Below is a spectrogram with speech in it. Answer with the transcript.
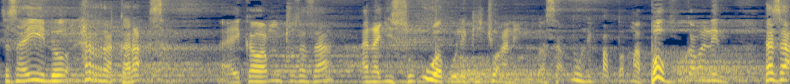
sasa hii ndo haraka rasa ikawa mtu sasa anajisugua kule kichwani. Kwa sabuni papa mapovu kama nini. Sasa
